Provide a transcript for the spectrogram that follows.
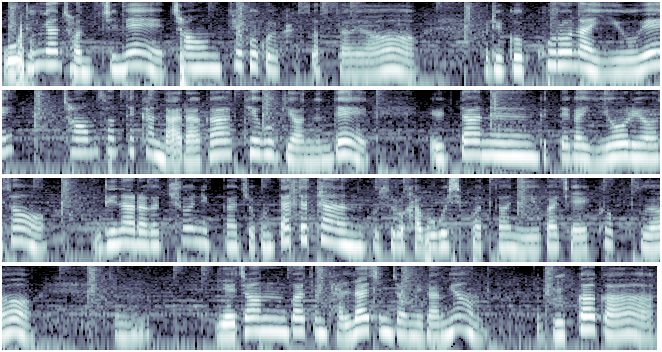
5, 6년 전쯤에 처음 태국을 갔었어요. 그리고 코로나 이후에 처음 선택한 나라가 태국이었는데 일단은 그때가 2월이어서 우리나라가 추우니까 조금 따뜻한 곳으로 가보고 싶었던 이유가 제일 컸고요. 좀 예전과 좀 달라진 점이라면 물가가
